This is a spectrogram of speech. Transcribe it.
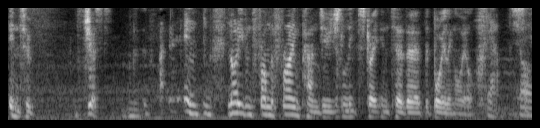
into just in not even from the frying pan. You just leap straight into the the boiling oil. Yeah, sure.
